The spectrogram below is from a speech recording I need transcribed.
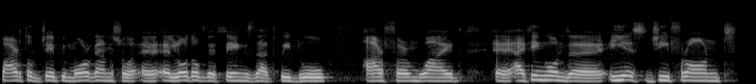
part of JP Morgan. So a, a lot of the things that we do are firm wide. Uh, I think on the ESG front,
